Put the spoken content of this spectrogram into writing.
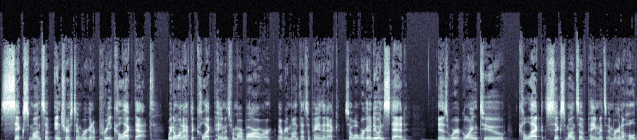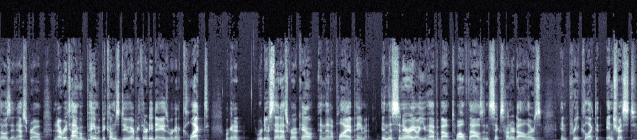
6 months of interest and we're going to pre-collect that we don't want to have to collect payments from our borrower every month. That's a pain in the neck. So, what we're going to do instead is we're going to collect six months of payments and we're going to hold those in escrow. And every time a payment becomes due, every 30 days, we're going to collect, we're going to reduce that escrow account and then apply a payment. In this scenario, you have about $12,600 in pre collected interest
